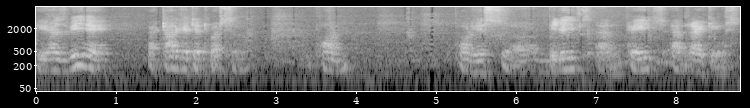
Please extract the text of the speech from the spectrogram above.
he has been a, a targeted person for, for his uh, beliefs and faiths and writings.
